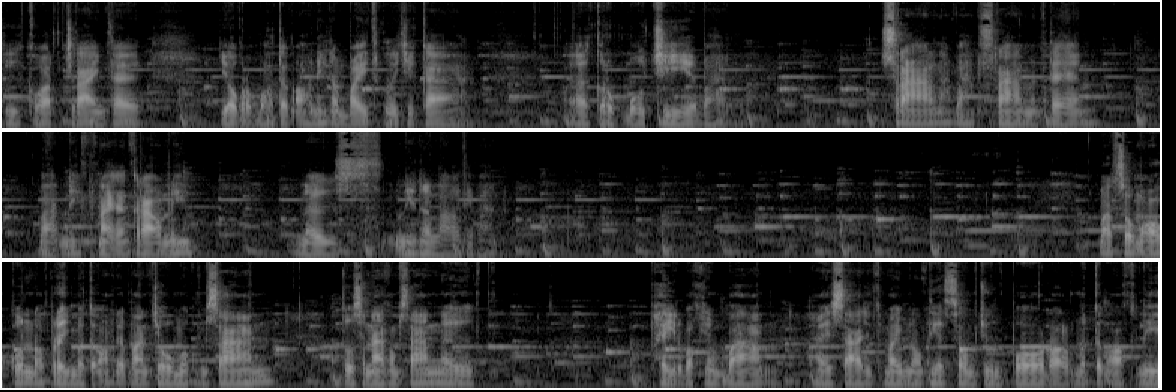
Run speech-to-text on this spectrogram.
គឺគាត់ច្រាញតែ យករបស់ទាំងអស់នេះដើម្បីធ្វើជាការគ្រប់បូជាបាទស្រាលណាបាទស្រាលមែនតើបាទនេះផ្នែកខាងក្រោមនេះនៅនេះនៅឡើយទេបាទបាទសូមអរគុណដល់ប្រិយមិត្តទាំងអស់ដែលបានចូលមកកំសាន្តទស្សនាកំសាន្តនៅ page របស់ខ្ញុំបានហើយសារជាថ្មីម្ដងទៀតសូមជូនពរដល់មិត្តទាំងអស់គ្នា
